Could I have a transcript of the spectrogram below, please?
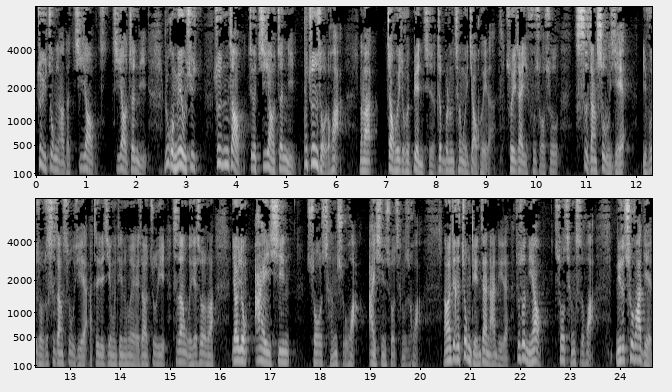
最重要的基要基要真理，如果没有去遵照这个基要真理，不遵守的话，那么。教会就会变质，这不能称为教会了。所以在以弗所书四章十五节，以弗所书四章十五节啊，这些经文听众朋友也是要注意。四章五节说什么？要用爱心说成熟话，爱心说诚实话。那么这个重点在哪里呢？就说你要说诚实话，你的出发点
